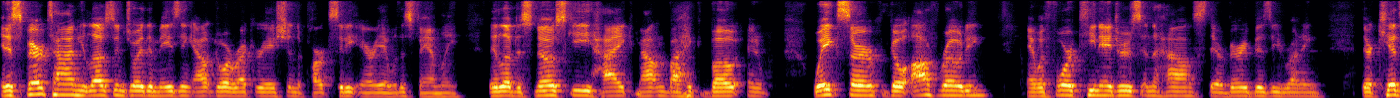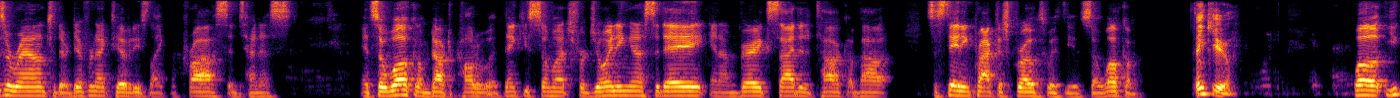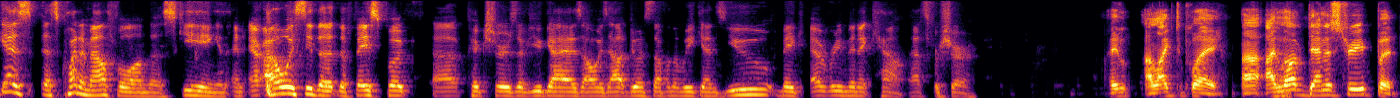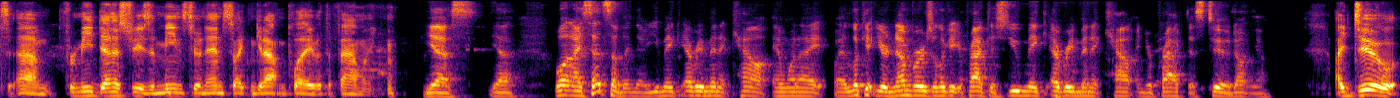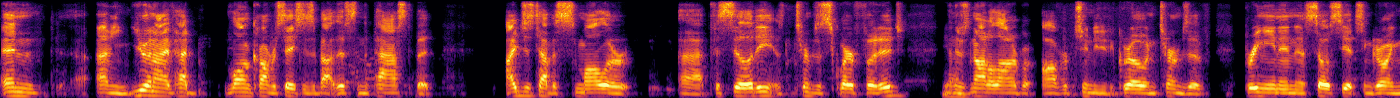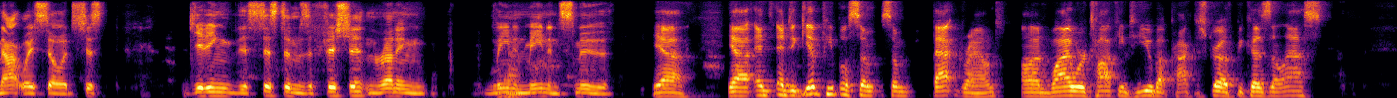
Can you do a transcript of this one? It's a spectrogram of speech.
In his spare time, he loves to enjoy the amazing outdoor recreation in the Park City area with his family they love to snow ski, hike, mountain bike, boat, and wake surf, go off roading. And with four teenagers in the house, they're very busy running their kids around to their different activities like lacrosse and tennis. And so, welcome, Dr. Calderwood. Thank you so much for joining us today. And I'm very excited to talk about sustaining practice growth with you. So, welcome. Thank you. Well, you guys, that's quite a mouthful on the skiing. And, and I always see the, the Facebook uh, pictures of you guys always out doing stuff on the weekends. You make every minute count. That's for sure. I, I like to play. Uh, I love dentistry, but um, for me, dentistry is a means to an end so I can get out and play with the family. yes. Yeah. Well, and I said something there. You make every minute count. And when I, when I look at your numbers and look at your practice, you make every minute count in your practice too, don't you? I do. And I mean, you and I have had long conversations about this in the past, but I just have a smaller uh, facility in terms of square footage. Yeah. And there's not a lot of opportunity to grow in terms of bringing in associates and growing that way. So it's just getting the systems efficient and running lean yeah. and mean and smooth. Yeah. Yeah. And, and to give people some, some background on why we're talking to you about practice growth, because the last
